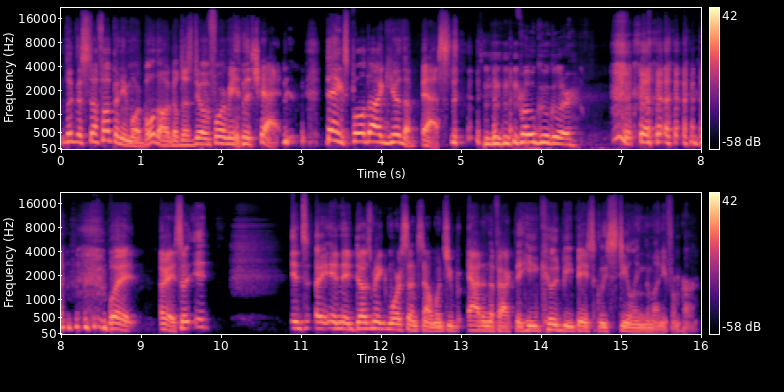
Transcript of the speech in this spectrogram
look this stuff up anymore. Bulldog will just do it for me in the chat. Thanks, Bulldog. You're the best. Pro Googler. but okay, so it it's uh, and it does make more sense now once you add in the fact that he could be basically stealing the money from her.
